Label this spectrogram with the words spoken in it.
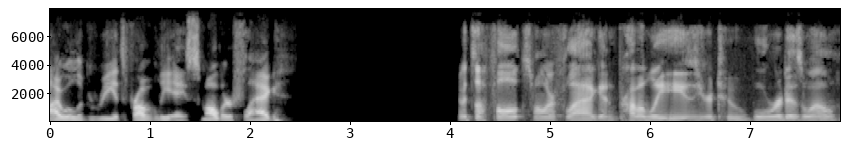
I will agree it's probably a smaller flag. It's a smaller flag and probably easier to ward as well.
